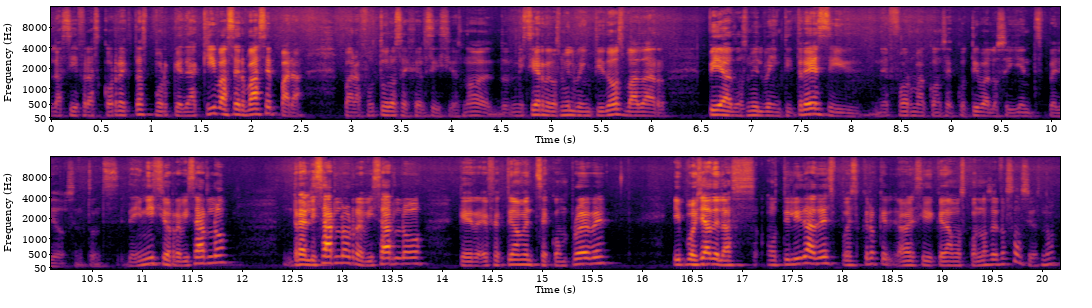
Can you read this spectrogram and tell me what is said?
las cifras correctas, porque de aquí va a ser base para, para futuros ejercicios, ¿no? Mi cierre 2022 va a dar pie a 2023 y de forma consecutiva los siguientes periodos. Entonces, de inicio revisarlo, realizarlo, revisarlo, que efectivamente se compruebe y pues ya de las utilidades, pues creo que a ver si quedamos con los de los socios, ¿no?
